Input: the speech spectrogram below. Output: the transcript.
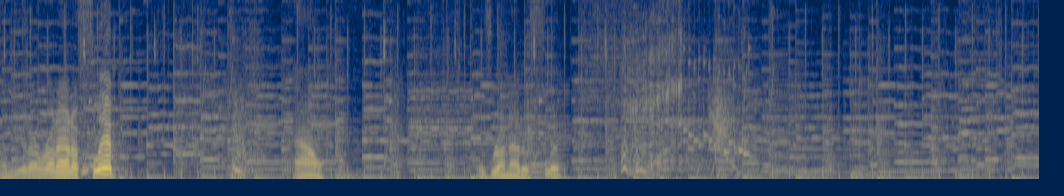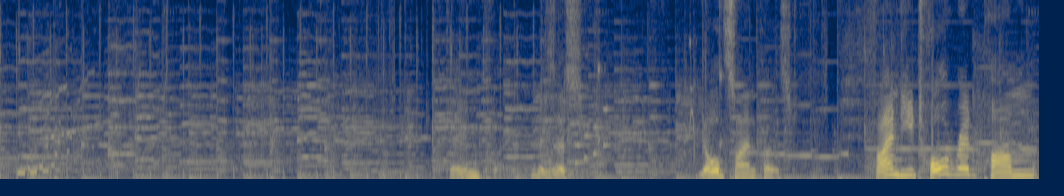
I'm gonna run out of flip! Ow. I've run out of flip. Gameplay. What is this? The old signpost. Find ye tall red palm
